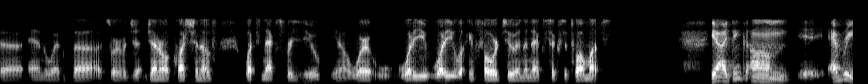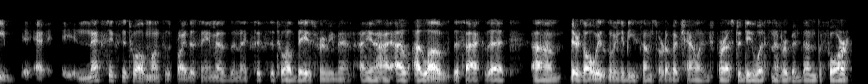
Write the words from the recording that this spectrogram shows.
to end with uh, sort of a g- general question of what's next for you. You know, where what are you what are you looking forward to in the next six to twelve months? Yeah, I think um, every next six to twelve months is probably the same as the next six to twelve days for me, man. I, you know, I I, I love the fact that um, there's always going to be some sort of a challenge for us to do what's never been done before.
